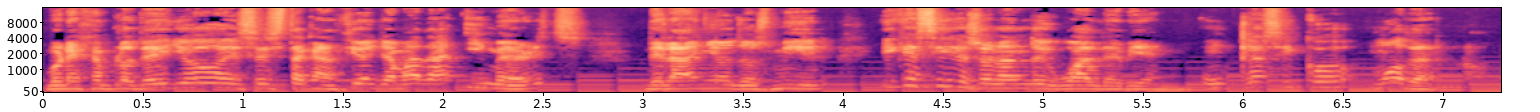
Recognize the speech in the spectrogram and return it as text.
Buen ejemplo de ello es esta canción llamada Emerge del año 2000 y que sigue sonando igual de bien, un clásico moderno.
